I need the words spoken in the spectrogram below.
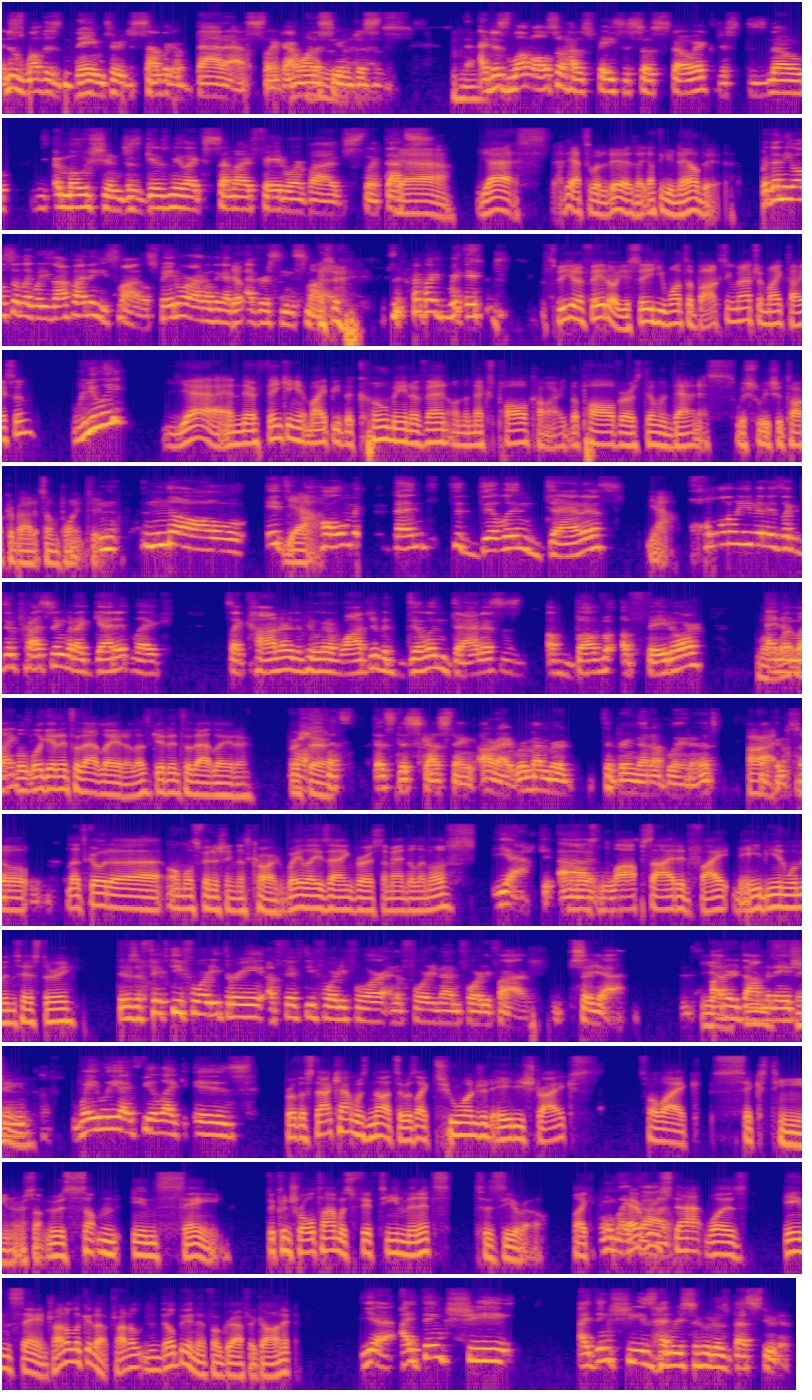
I just love his name too. He just sounds like a badass. Like I want to see him just Mhm. I just love also how his face is so stoic. Just there's no emotion. Just gives me like semi Fedor vibes. Like that's. yeah. Yes. I think that's what it is. I, I think you nailed it. But then he also like when he's not fighting, he smiles. Fedor, I don't think I've Yep. ever seen smile. like, man, Speaking of Fedor, you see he wants a boxing match with Mike Tyson? really? Yeah, and they're thinking it might be the co-main event on the next Paul card, the Paul versus Dillon Danis, which we should talk about at some point too. No, it's Yeah. home event to Dillon Danis. Yeah. Paul even is like depressing, but I get it. Like it's like Conor, the people are gonna watch it, but Dillon Danis is above a Fedor. Well, And let- Mike- we'll, we'll get into that later. Let's get into that later for Oh, sure. That's that's disgusting. All right, remember to bring that up later. That's All fucking so let's go to almost finishing this card. Weili Zhang versus Amanda Lemos. yeah. Uh, most lopsided fight maybe in women's history. there's a 50-43, a 50-44, and a 49-45. So yeah, Yeah, Utter domination. insane. Weili, I feel like is Bro, the stat count was nuts. It was like 280 strikes to like 16 or something. It was something insane. The control time was 15 minutes to zero. Like oh my every god. stat was insane. Try to look it up. Try to there'll be an infographic on it. Yeah, I think she, I think she's Henry Cejudo's best student,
